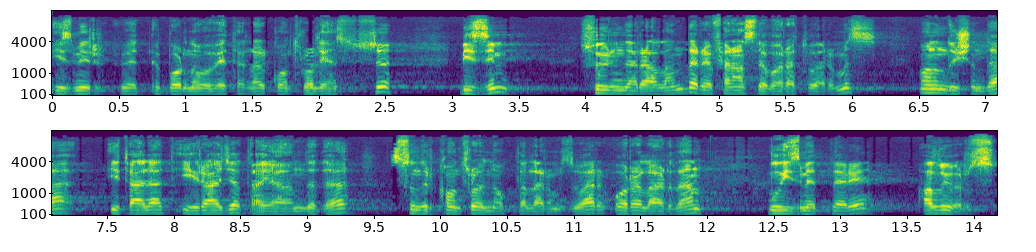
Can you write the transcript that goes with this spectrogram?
İzmir ve Bornova Veteriner Kontrol Enstitüsü bizim su ürünleri alanında referans laboratuvarımız. Onun dışında ithalat, ihracat ayağında da sınır kontrol noktalarımız var. Oralardan bu hizmetleri alıyoruz.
